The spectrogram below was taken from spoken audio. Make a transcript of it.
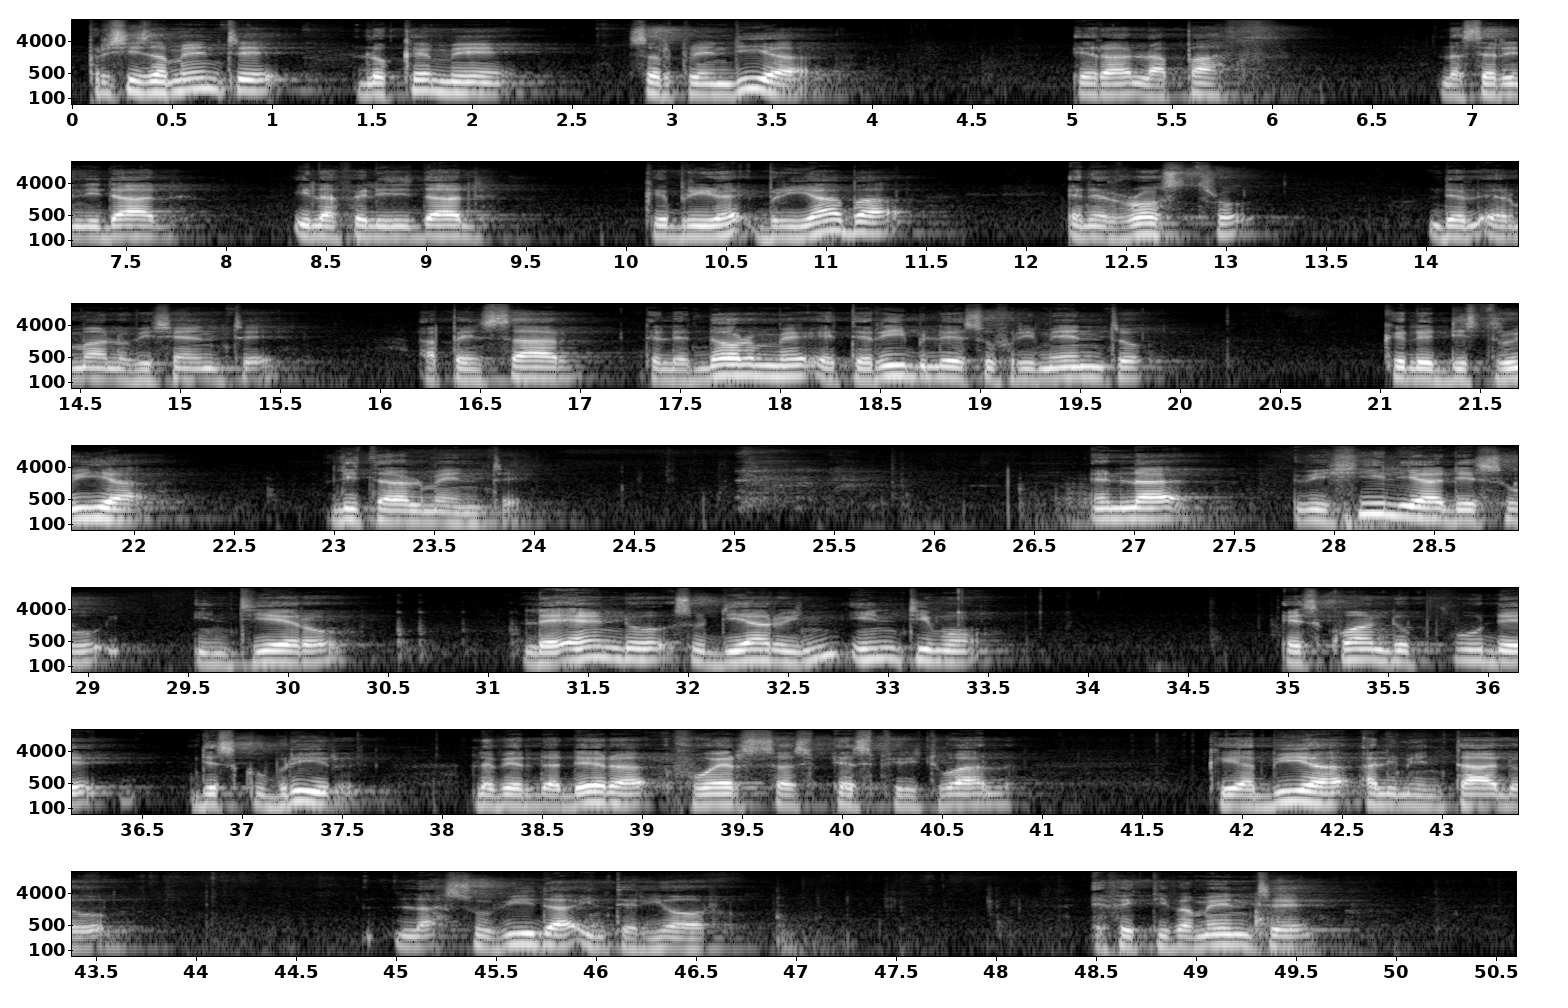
Precisamente lo que me sorprendía era la paz, la serenidad y la felicidad que brillaba en el rostro del hermano Vicente a pensar del enorme y terrible sufrimiento que le destruía literalmente. En la vigilia de su entierro, leyendo su diario íntimo, es cuando pude descubrir la verdadera fuerza espiritual que había alimentado la, su vida interior. Efectivamente,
